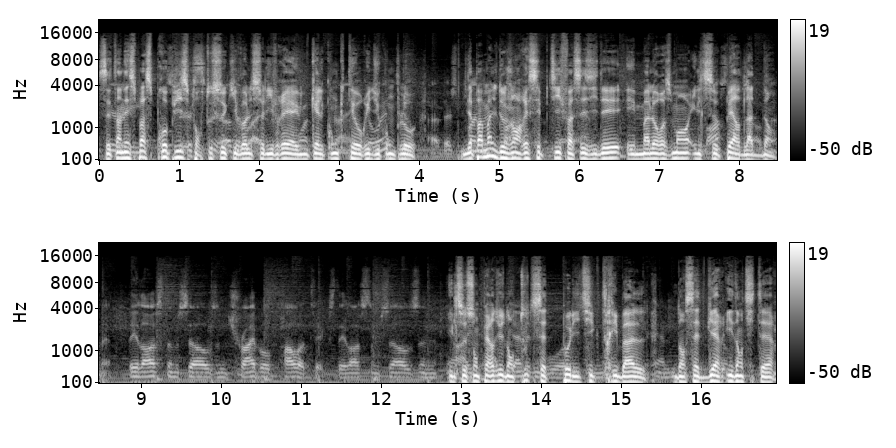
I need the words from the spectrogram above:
C'est un espace propice pour tous ceux qui veulent se livrer à une quelconque théorie du complot. Il y a pas mal de gens réceptifs à ces idées et malheureusement ils se perdent là-dedans. Ils se sont perdus dans toute cette politique tribale, dans cette guerre identitaire.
